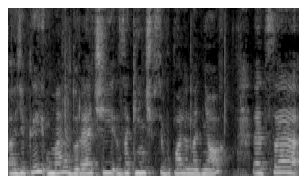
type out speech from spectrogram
е, який у мене, до речі, закінчився буквально на днях. Це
